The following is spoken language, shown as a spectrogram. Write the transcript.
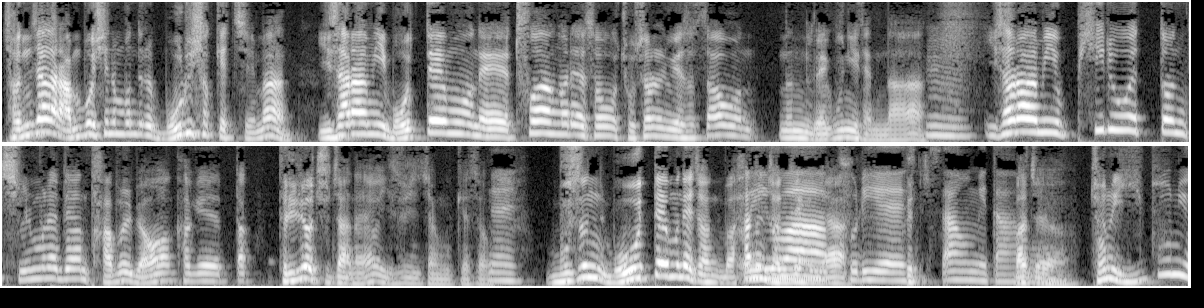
전작을 안 보시는 분들은 모르셨겠지만 이 사람이 뭐 때문에 투항을 해서 조선을 위해서 싸우는 왜군이 됐나. 음, 이 사람이 필요했던 질문에 대한 답을 명확하게 딱 들려주잖아요. 이수진 장군께서. 네. 무슨 뭐 때문에 전, 뭐 하는 전쟁이냐. 불의의 그- 싸움이다. 맞아요. 저는 이분이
